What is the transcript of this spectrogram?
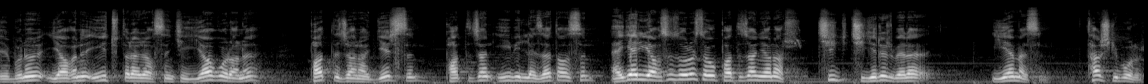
E bunu yağını iyi tutturacaksın ki yağ oranı patlıcana geçsin. Patlıcan iyi bir lezzet alsın. Eğer yağsız olursa o patlıcan yanar. Çiğ çigirir böyle yiyemezsin. Taş gibi olur.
